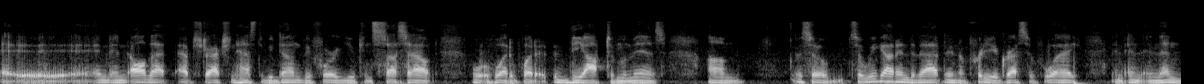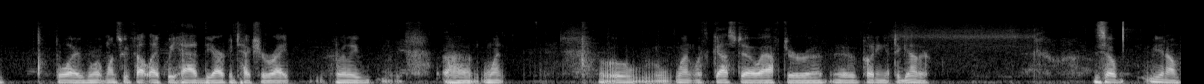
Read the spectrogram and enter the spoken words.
uh, and, and all that abstraction has to be done before you can suss out what what the optimum is. Um, so so we got into that in a pretty aggressive way, and, and, and then boy, once we felt like we had the architecture right, really uh, went went with gusto after uh, putting it together. So you know.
